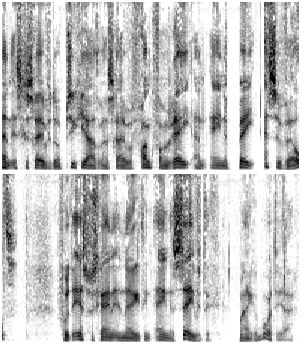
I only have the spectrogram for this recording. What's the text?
En is geschreven door psychiater en schrijver Frank van Ree en ene P. Esseveld. Voor het eerst verschenen in 1971, mijn geboortejaar.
